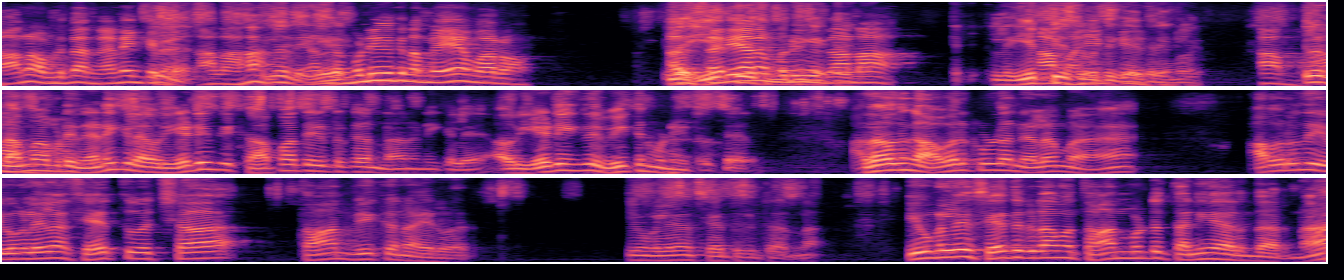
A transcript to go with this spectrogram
நானும் அப்படிதான் நினைக்கிறேன். ஆனா அந்த முடிவுக்கு நம்ம ஏன் வரோம்? அது சரியான முடிவு. தானா? இல்ல ஏபிஎஸ் ஆமா, பத்தி. கேக்குறீங்களா? இல்ல நம்ம. அப்படி நினைக்கல. அவர் ஏடிஎம்கே காப்பாத்திட்டு இருக்காரு நான் நினைக்கல. அவர் ஏடிஎம்கே வீக்கன் பண்ணிட்டு இருக்காரு. அதாவதுங்க அவருக்குள்ள நிலைமை அவர் வந்து இவங்களையெல்லாம் சேர்த்து வச்சா தான் வீக்கன் ஆயிடுவார் இவங்களையும் சேர்த்துக்கிட்டாருன்னா. இவங்களையும் சேர்த்துக்கிடாம தான் மட்டும் தனியா இருந்தாருன்னா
